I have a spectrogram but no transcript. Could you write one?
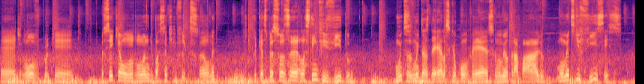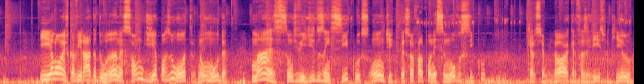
é, de novo, porque eu sei que é um, um, ano de bastante reflexão, né? Porque as pessoas é, elas têm vivido muitas muitas delas que eu converso no meu trabalho momentos difíceis e é lógico a virada do ano é só um dia após o outro não muda mas são divididos em ciclos onde a pessoa fala pô nesse novo ciclo quero ser melhor quero fazer isso aquilo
